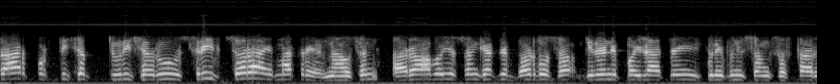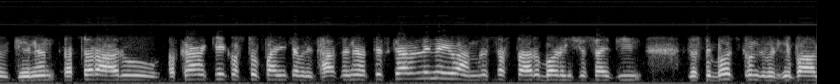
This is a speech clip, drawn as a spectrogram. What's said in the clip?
चार प्रतिशत टुरिस्टहरू सिर्फ चरा मात्र हेर्न आउँछन्। र अब यो सङ्ख्या चाहिँ बढ्दो छ किनभने पहिला चाहिँ कुनै पनि सङ्घ संस्थाहरू थिएनन्। र चराहरू कहाँ के कस्तो पाइन्छ भने थाहा छैन। त्यस कारणले नै यो हाम्रो संस्थाहरू बर्डिङ सोसाइटी जस्तै बर्ड कन्जर्भेसन नेपाल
